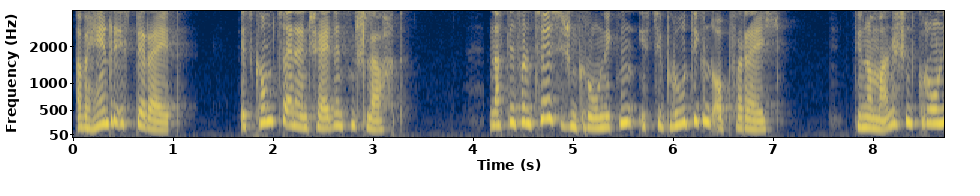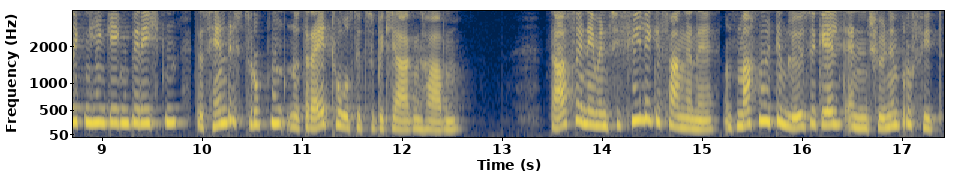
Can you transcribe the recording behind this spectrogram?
Aber Henry ist bereit. Es kommt zu einer entscheidenden Schlacht. Nach den französischen Chroniken ist sie blutig und opferreich. Die normannischen Chroniken hingegen berichten, dass Henrys Truppen nur drei Tote zu beklagen haben. Dafür nehmen sie viele Gefangene und machen mit dem Lösegeld einen schönen Profit.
